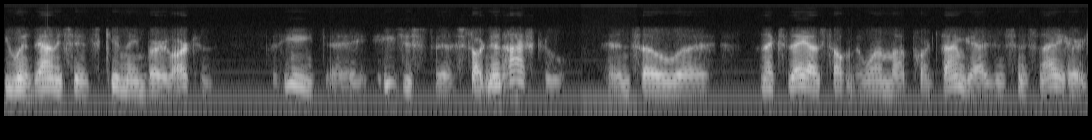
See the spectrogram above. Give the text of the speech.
he went down, he said, it's a kid named Barry Larkin, but he ain't, uh, he's just uh, starting in high school. And so uh, next day I was talking to one of my part-time guys in Cincinnati, Harry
